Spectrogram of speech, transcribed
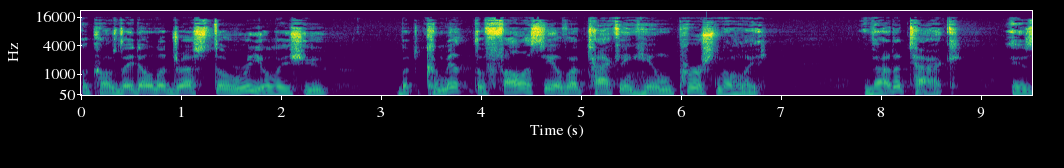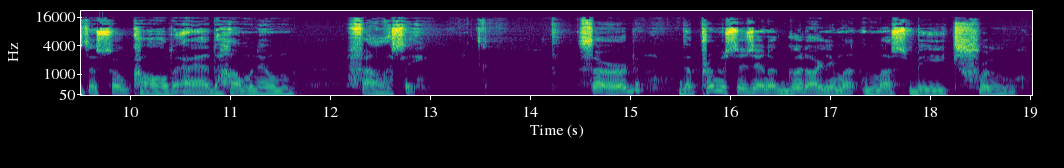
because they don't address the real issue but commit the fallacy of attacking him personally. That attack is the so called ad hominem fallacy. Third, the premises in a good argument must be true.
